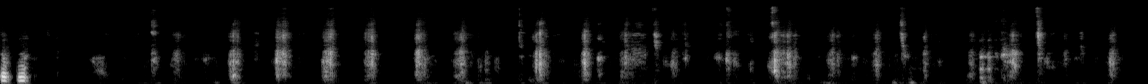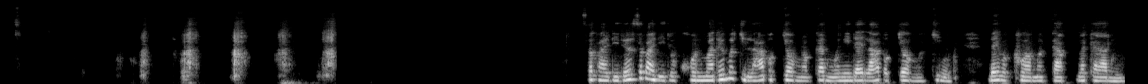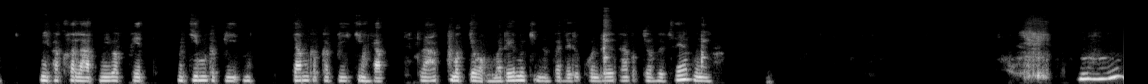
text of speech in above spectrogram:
ตุกสบายดีเด้อสบายดีทุกคนมาเด้อมากินลาบักจ่องน้ำกันวันนี้ได้ลาบักจ่องมากิน ได้บักทัวมากับละกัน มีผักสลัดมีบักเผ็ดมาจิ้มกะปิ จำกับกะปิกินครับลาบบักจ่องมาเด้อมากินน้ำกันเด้ทุกคนเด้อนะบักจ่องแซ่บๆมื้อนี้อืม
